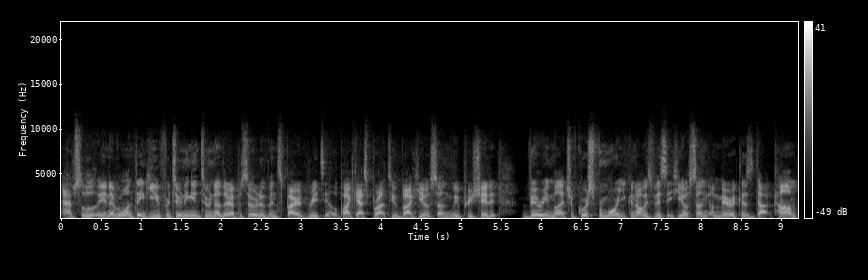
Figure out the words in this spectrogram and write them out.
Absolutely. And everyone, thank you for tuning into another episode of Inspired Retail, a podcast brought to you by Hyosung. We appreciate it very much. Of course, for more, you can always visit HyoSungAmericas.com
